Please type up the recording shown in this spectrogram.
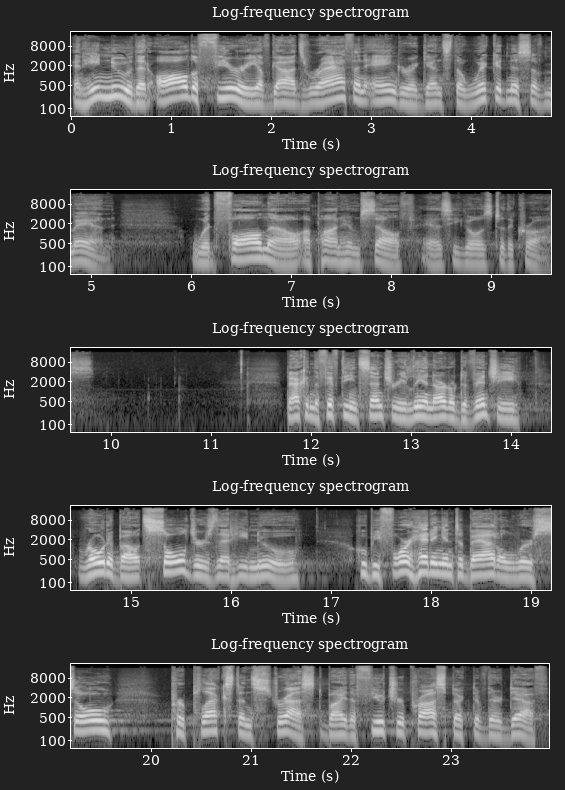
And he knew that all the fury of God's wrath and anger against the wickedness of man would fall now upon himself as he goes to the cross. Back in the 15th century, Leonardo da Vinci wrote about soldiers that he knew who, before heading into battle, were so perplexed and stressed by the future prospect of their death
